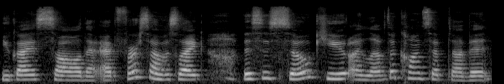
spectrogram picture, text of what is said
you guys saw that at first I was like, this is so cute. I love the concept of it.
